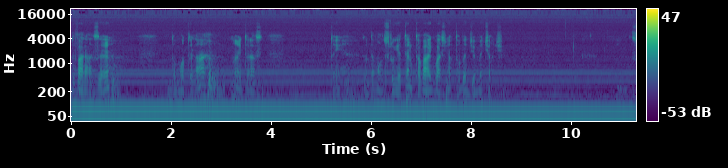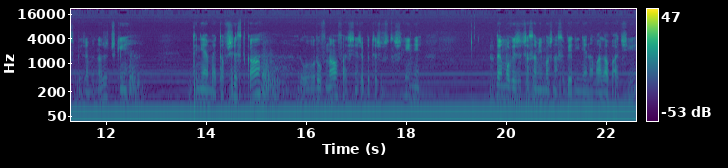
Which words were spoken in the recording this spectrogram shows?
dwa razy do motyla. No i teraz tutaj zademonstruję ten kawałek właśnie, to będziemy ciąć. Więc bierzemy nożyczki, tniemy to wszystko ró- równo, właśnie żeby też wzdłuż linii. Dlatego mówię, że czasami można sobie linię namalować i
